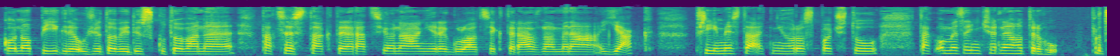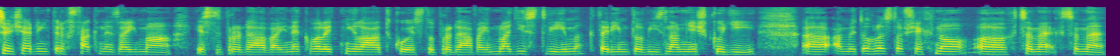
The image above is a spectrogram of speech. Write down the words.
konopí, kde už je to vydiskutované, ta cesta k té racionální regulaci, která znamená jak příjmy státního rozpočtu, tak omezení černého trhu protože černý trh fakt nezajímá, jestli prodávají nekvalitní látku, jestli to prodávají mladistvím, kterým to významně škodí. Eh, a my tohle to všechno eh, chceme, chceme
